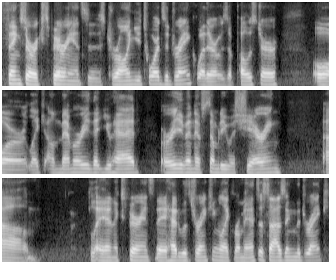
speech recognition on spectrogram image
things or experiences drawing you towards a drink, whether it was a poster or like a memory that you had, or even if somebody was sharing um, an experience they had with drinking, like romanticizing the drink?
